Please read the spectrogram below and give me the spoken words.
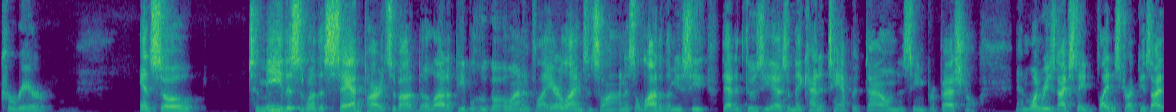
career. And so to me, this is one of the sad parts about a lot of people who go on and fly airlines and so on. Is a lot of them you see that enthusiasm they kind of tamp it down to seem professional. And one reason I've stayed in flight instructor is I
